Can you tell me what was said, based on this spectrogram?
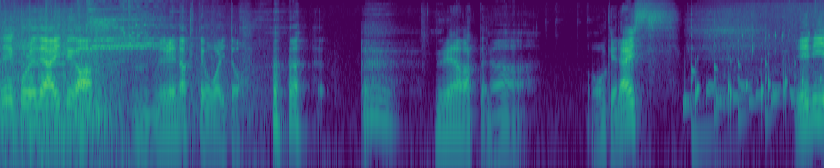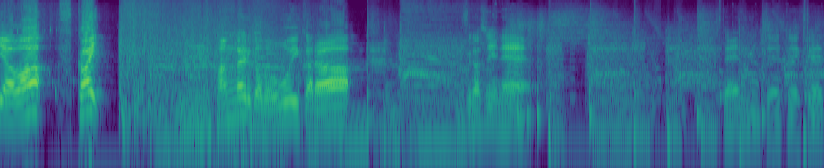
でこれで相手が、うん、濡れなくて終わりと。濡れなかったな。OK ライス。エリアは深い。うん考えること多いから難しいね。てんててけてん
